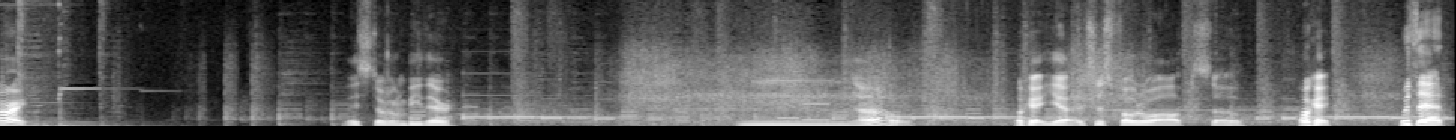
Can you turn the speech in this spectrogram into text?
Alright. Are they still gonna be there? Mm, no. Okay, yeah, it's just photo ops, so... Okay, with that,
